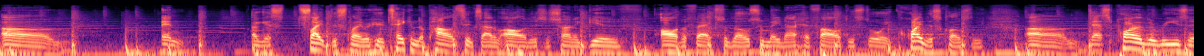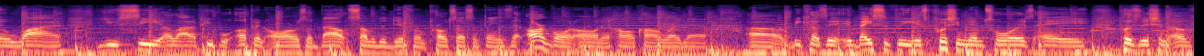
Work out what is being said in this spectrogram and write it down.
um, and I guess slight disclaimer here, taking the politics out of all of this is trying to give all the facts for those who may not have followed this story quite as closely. Um, that's part of the reason why you see a lot of people up in arms about some of the different protests and things that are going on in Hong Kong right now, uh, because it, it basically is pushing them towards a position of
